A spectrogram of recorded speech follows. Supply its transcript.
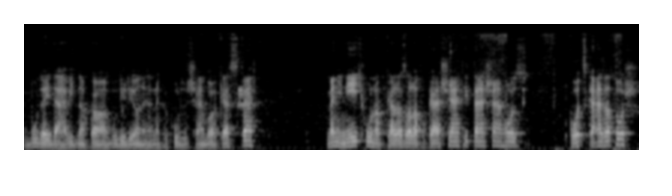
Budai Dávidnak, a Budi Leonernek a kurzusából kezdte. Mennyi négy hónap kell az alapok elsajátításához? Kockázatos,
